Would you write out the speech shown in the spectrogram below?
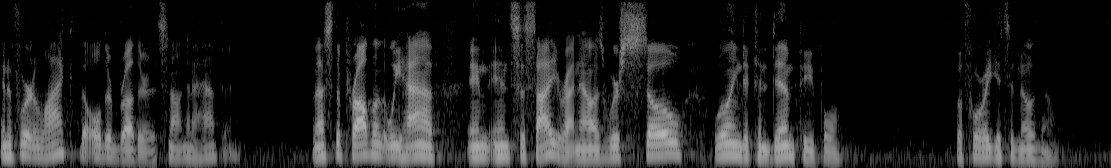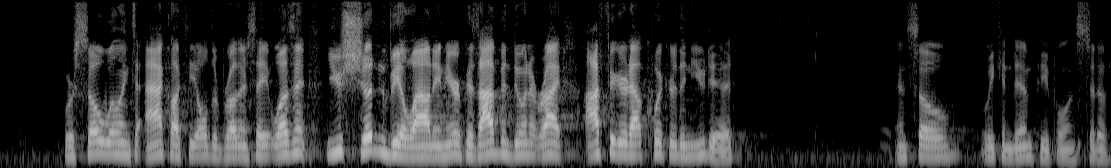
And if we're like the older brother, it's not going to happen. And that's the problem that we have in, in society right now is we're so willing to condemn people before we get to know them. We're so willing to act like the older brother and say, it wasn't, you shouldn't be allowed in here because I've been doing it right. I figured it out quicker than you did. And so we condemn people instead of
